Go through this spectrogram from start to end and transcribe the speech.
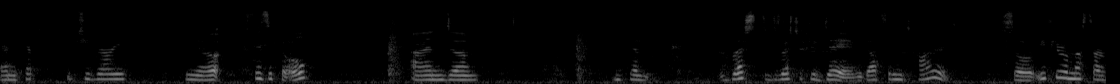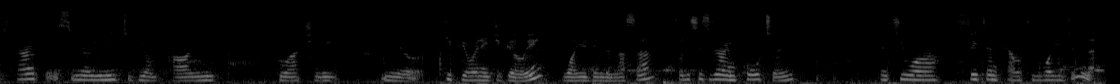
And kept, keeps you very, you know, physical and um, you can rest the rest of your day without feeling tired. So if you're a massage therapist, you know you need to be on par. You need to actually, you know, keep your energy going while you're doing the massage. So this is very important that you are fit and healthy while you're doing that.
